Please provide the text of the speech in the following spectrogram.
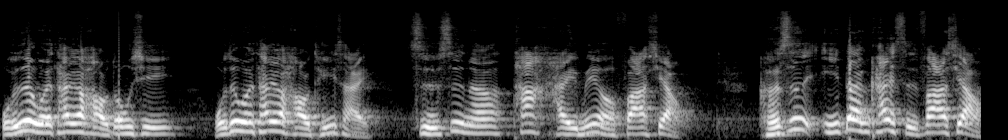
我认为他有好东西，我认为它有好题材，只是呢它还没有发酵。可是，一旦开始发酵，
